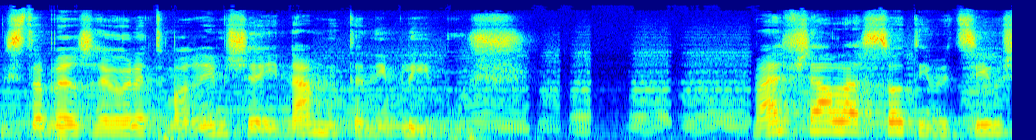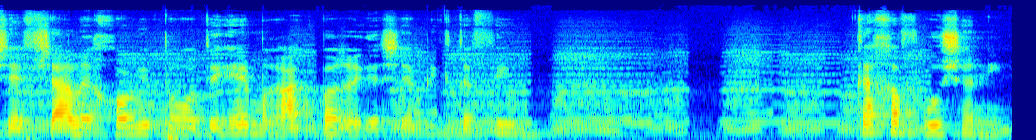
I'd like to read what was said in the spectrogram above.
מסתבר שהיו אלה תמרים שאינם ניתנים לייבוש. מה אפשר לעשות עם עצים שאפשר לאכול מפירותיהם רק ברגע שהם נקטפים? כך עברו שנים.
